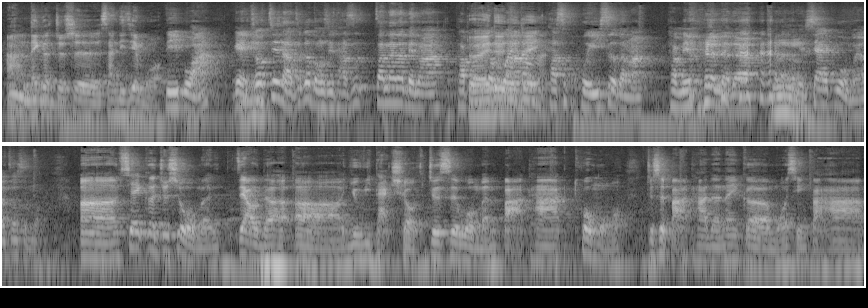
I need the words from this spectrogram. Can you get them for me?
啊，嗯那个就是三 D 建模。第一步啊，OK，做建模这个东西它是站在那边的吗？它不会动它是灰色的吗？它没有任何的。OK，下一步我们要做什么？呃，下一个就是我们叫的呃 UV texture，就是我们把它脱模，就是把它的那个模型把它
